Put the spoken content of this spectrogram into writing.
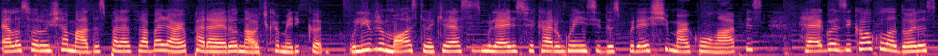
elas foram chamadas para trabalhar para a aeronáutica americana. O livro mostra que essas mulheres ficaram conhecidas por estimar com lápis, réguas e calculadoras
